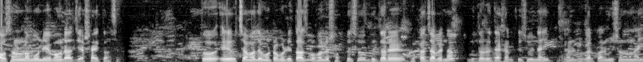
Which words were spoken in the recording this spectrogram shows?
আহসানুল্লাহ মণি এবং রাজিয়া সাহিত্য আছেন। তো এই হচ্ছে আমাদের মোটামুটি তাজমহলে সব কিছু ভিতরে ঢোকা যাবে না। ভিতরে দেখার কিছুই নাই। এখানে ঢোকার পারমিশনও নাই।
